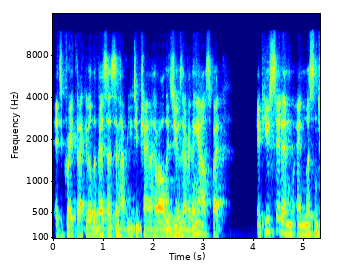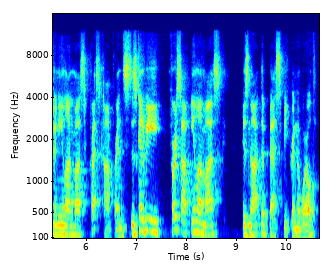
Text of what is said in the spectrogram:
It's great that I can build a business and have a YouTube channel, have all these views and everything else, but if you sit and, and listen to an Elon Musk press conference, there's going to be, first off, Elon Musk is not the best speaker in the world.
